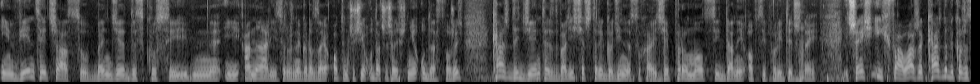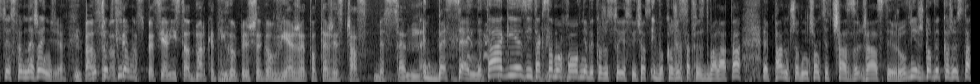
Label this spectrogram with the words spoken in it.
im więcej czasu będzie dyskusji mm, i analiz różnego rodzaju o tym, czy się uda, czy się nie uda stworzyć, każdy dzień to jest 24 godziny, słuchajcie, promocji danej opcji politycznej. I Cześć i chwała, że każdy wykorzystuje swoje narzędzie. Pan Bo przed chwilą jako specjalista od marketingu politycznego wie, że to też jest czas bezcenny. bezcenny. Tak jest i tak samo Hołownia wykorzystuje swój czas i wykorzysta przez dwa lata. Pan przewodniczący Czarzasty również go wykorzysta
